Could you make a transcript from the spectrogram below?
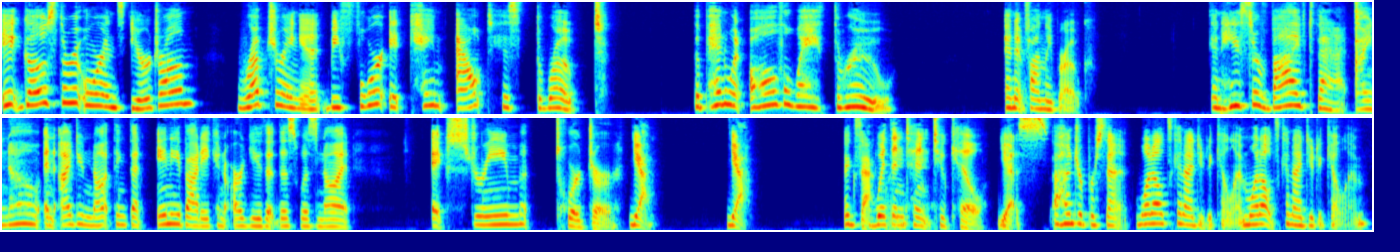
It goes through Orrin's eardrum, rupturing it before it came out his throat. The pen went all the way through and it finally broke. And he survived that. I know. And I do not think that anybody can argue that this was not extreme torture Yeah. Yeah. Exactly. with intent to kill. Yes. 100%. What else can I do to kill him? What else can I do to kill him?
